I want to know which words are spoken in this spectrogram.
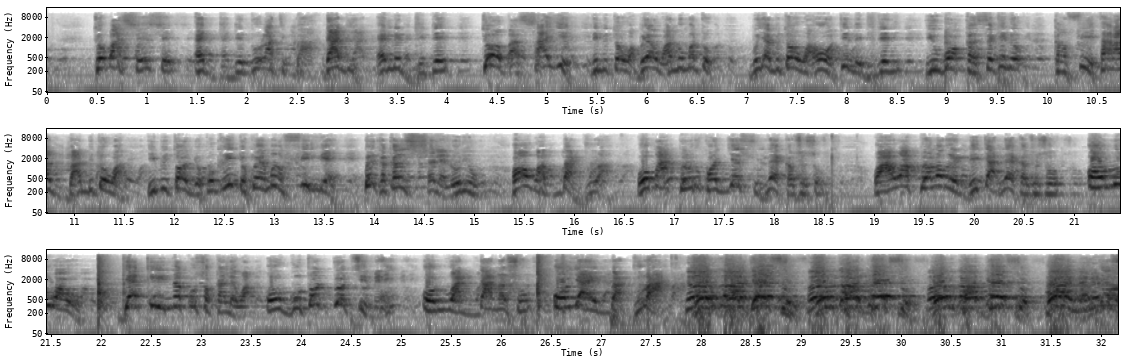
o bá ṣe é ṣe ẹ dìde dúró láti gbà dádì ẹ lè dìde. Tí o bá sáyè níbi tó wà bóyá wà nú mọ́tò bóyá ibi tó wà ọ̀ tí lè dìde ní ìwọ kàn sékéde o? Kàn fi ìtara gbà níbi tó wà. Ibi tó jòkó kí ìjòkó yẹn máa fi lẹ̀ pé kankan ń ṣẹlẹ̀ lórí o ọ wà gbàdúrà. O máa pe orúkọ jésù lẹ́ẹ̀kan ṣoṣo. Wàá wá pe ọlọ́run èlíjà lẹ́ẹ̀kan ṣoṣo. Olúwa o jẹ́ kí iná kó sọ̀kalẹ̀ wá. Ogun tó dó tì mí olúwa dáná sun ó yá ẹ gbàdúrà. Orúkọ Jésù, orúkọ Jésù, orúkọ Jésù, ẹ̀mí mímọ́.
